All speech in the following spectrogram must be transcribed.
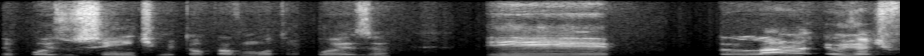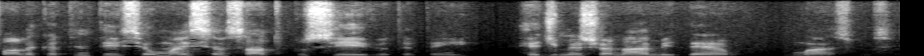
depois o synth me tocava uma outra coisa. E lá eu já te falo que eu tentei ser o mais sensato possível, tentei redimensionar a minha ideia o máximo. assim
